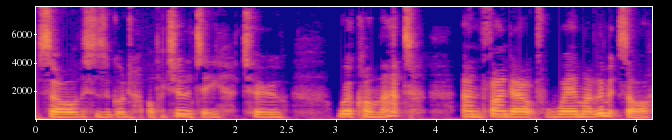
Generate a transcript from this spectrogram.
So this is a good opportunity to work on that and find out where my limits are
